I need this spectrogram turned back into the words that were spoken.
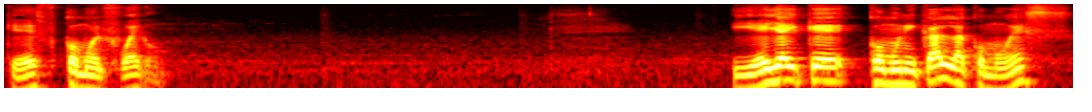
que es como el fuego. Y ella hay que comunicarla como es.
